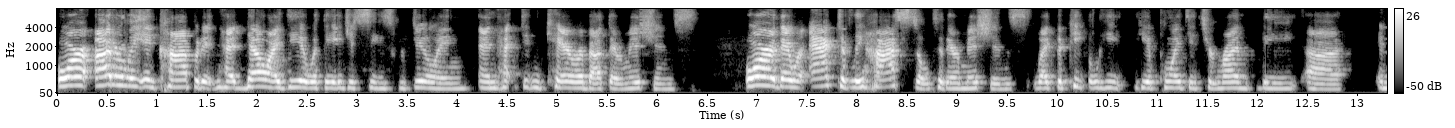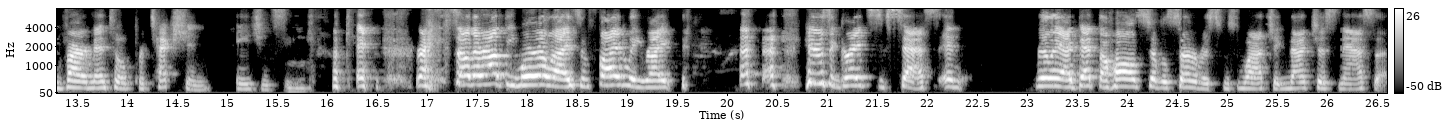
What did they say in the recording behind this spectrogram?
or utterly incompetent and had no idea what the agencies were doing and ha- didn't care about their missions or they were actively hostile to their missions, like the people he, he appointed to run the uh, Environmental Protection Agency. Mm. Okay, right. So they're all demoralized, and finally, right, here's a great success. And really, I bet the whole civil service was watching, not just NASA,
